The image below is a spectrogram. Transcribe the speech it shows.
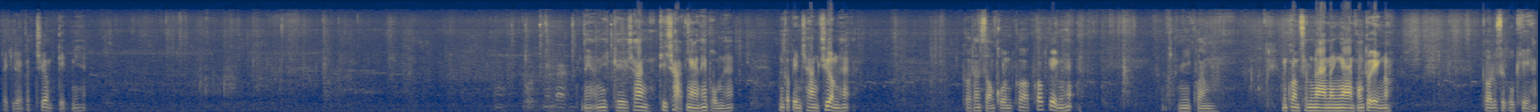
เหล็กเหลือก็เชื่อมติดนี่ฮะเนี่ยอันนี้คือช่างที่ฉาบงานให้ผมนะฮะนี่ก็เป็นช่างเชื่อมนะฮะก็ทั้งสองคนก็ก็เก่งฮะมีความ มีความชำนาญในงานของตัวเองเนาะก็รู้สึกโอเคฮะ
